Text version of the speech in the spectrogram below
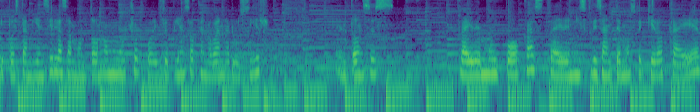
y pues también si las amontono mucho pues yo pienso que no van a lucir. Entonces traeré muy pocas traeré mis crisantemos que quiero traer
